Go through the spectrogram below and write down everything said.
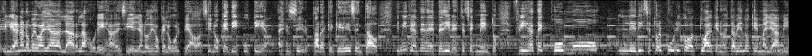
que Ileana no me vaya a alar las orejas, es decir, ella no dijo que lo golpeaba, sino que discutían, es decir, para que quede sentado. Dimitri, antes de despedir este segmento, fíjate cómo le dices todo al público actual que nos está viendo aquí en Miami,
